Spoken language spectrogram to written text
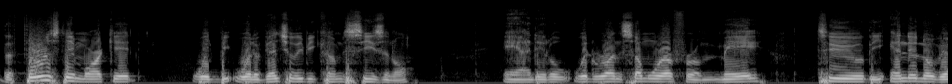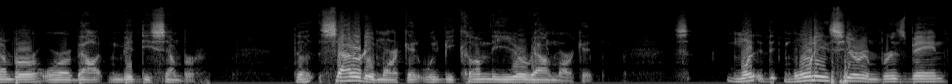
the Thursday market would be would eventually become seasonal, and it'll would run somewhere from May to the end of November or about mid December. The Saturday market would become the year-round market. S- mor- the Mornings here in Brisbane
